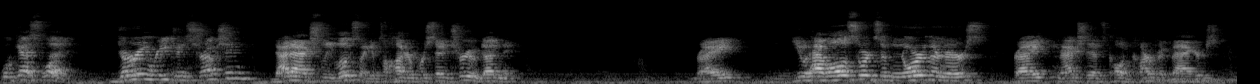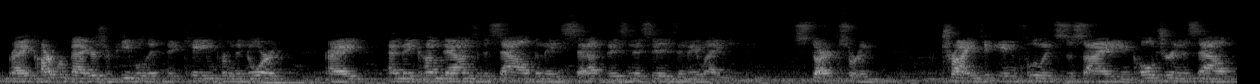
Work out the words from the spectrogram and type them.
Well guess what? During reconstruction that actually looks like it's 100% true doesn't it? Right? You have all sorts of northerners right and actually that's called carpetbaggers right carpetbaggers are people that, that came from the north right? And they come down to the South and they set up businesses and they like start sort of trying to influence society and culture in the South.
